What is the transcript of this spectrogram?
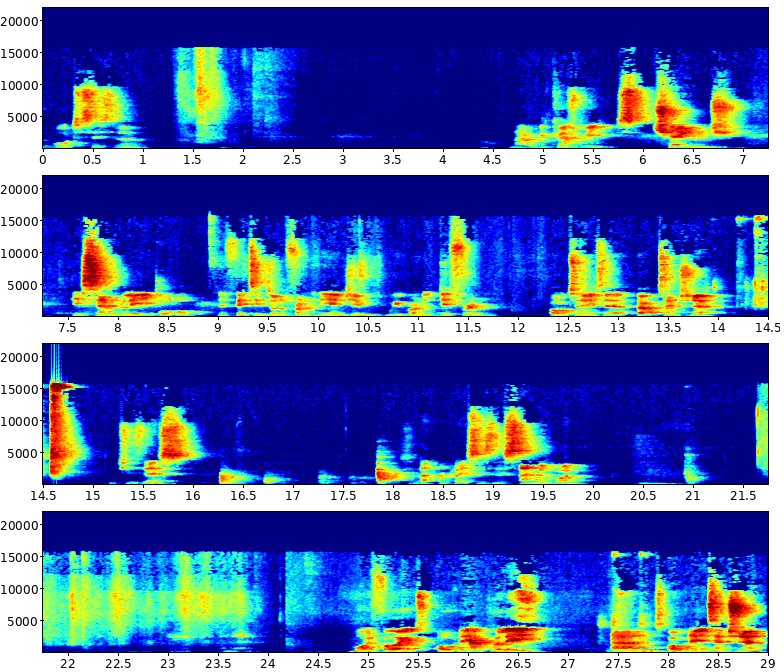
the water system. Now, because we change the assembly or the fittings on the front of the engine, we run a different alternator belt tensioner, which is this. So that replaces the standard one. And then modified alternator pulley and alternator tensioner.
